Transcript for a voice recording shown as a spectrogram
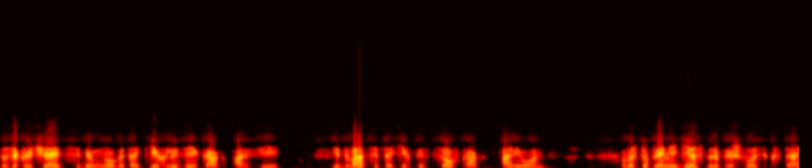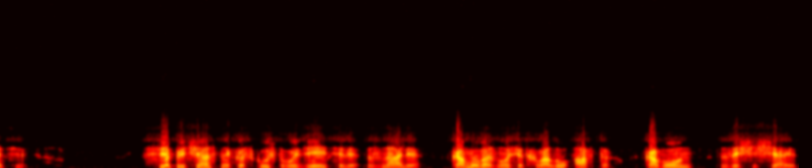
заключает в себе много таких людей, как Орфей, и двадцать таких певцов, как Орион. Выступление Геснера пришлось кстати. Все причастные к искусству деятели знали, кому возносит хвалу автор, кого он защищает.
